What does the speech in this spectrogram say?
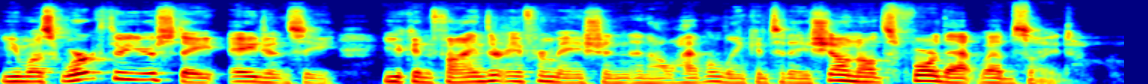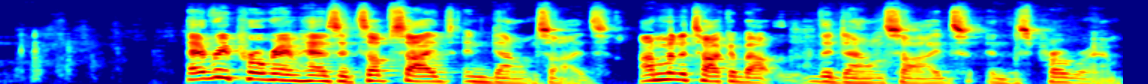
You must work through your state agency. You can find their information, and I'll have a link in today's show notes for that website. Every program has its upsides and downsides. I'm going to talk about the downsides in this program.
